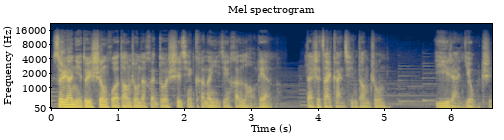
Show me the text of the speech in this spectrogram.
虽然你对生活当中的很多事情可能已经很老练了，但是在感情当中，依然幼稚。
